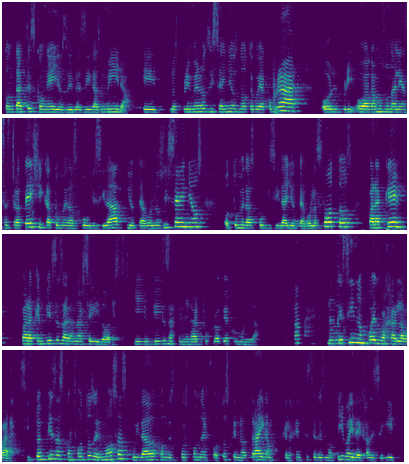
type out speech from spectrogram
contactes con ellos y les digas, mira, eh, los primeros diseños no te voy a cobrar, o, o, hagamos una alianza estratégica, tú me das publicidad, yo te hago los diseños, o tú me das publicidad, yo te hago las fotos. ¿Para qué? Para que empieces a ganar seguidores y empieces a generar tu propia comunidad. Lo que sí no puedes bajar la vara. Si tú empiezas con fotos hermosas, cuidado con después poner fotos que no atraigan porque la gente se desmotiva y deja de seguirte.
